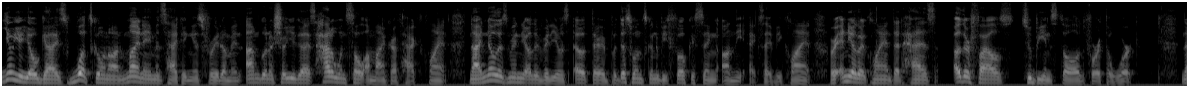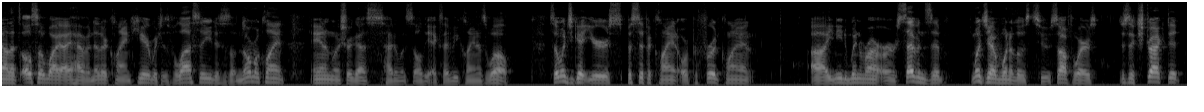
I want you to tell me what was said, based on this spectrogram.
Yo yo yo guys, what's going on? My name is Hacking is Freedom and I'm going to show you guys how to install a Minecraft hacked client. Now I know there's many other videos out there, but this one's going to be focusing on the XIV client or any other client that has other files to be installed for it to work. Now that's also why I have another client here which is Velocity. This is a normal client and I'm going to show you guys how to install the XIV client as well. So once you get your specific client or preferred client, uh, you need WinRAR or 7-zip once you have one of those two softwares, just extract it.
